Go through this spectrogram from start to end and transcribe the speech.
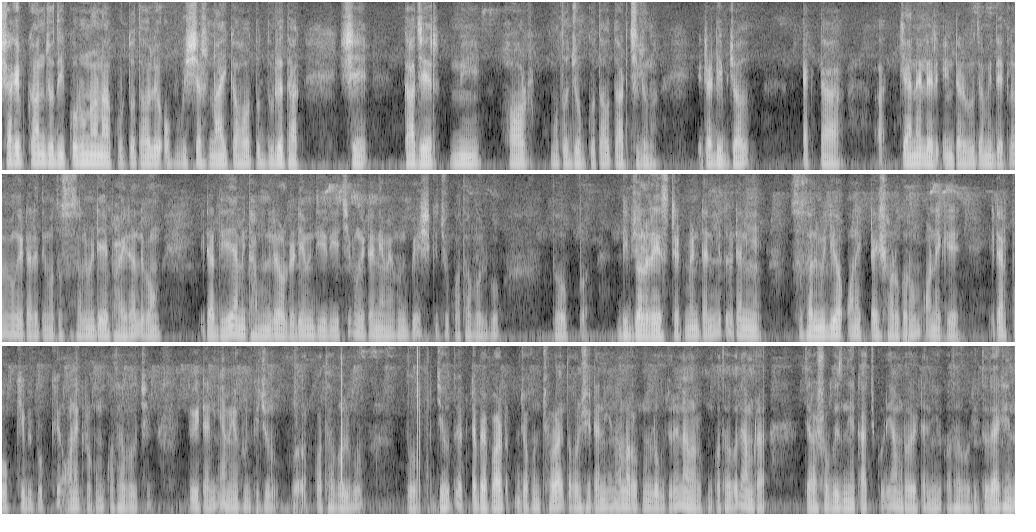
শাকিব খান যদি করুণা না করতো, তাহলে অপবিশ্বাস নায়িকা হতো দূরে থাক। সে কাজের মেয়ে হওয়ার মতো যোগ্যতাও তার ছিল না। এটা ডিপজল একটা চ্যানেলের ইন্টারভিউতে আমি দেখলাম এবং এটা রীতিমতো সোশ্যাল মিডিয়ায় ভাইরাল এবং এটা দিয়ে আমি থামনেলে অলরেডি আমি দিয়ে দিয়েছি এবং এটা নিয়ে আমি এখন বেশ কিছু কথা বলব। তো ডিপজলের এই স্টেটমেন্টটা নিয়ে। তো এটা নিয়ে সোশ্যাল মিডিয়া অনেকটাই সরগরম। অনেকে এটার পক্ষে বিপক্ষে অনেক রকম কথা বলছে। তো এটা নিয়ে আমি এখন কিছু কথা বলব। তো যেহেতু একটা ব্যাপার যখন ছড়ায় তখন সেটা নিয়ে নানা রকম লোকজনে নানা রকম কথা বলে আমরা যারা সবুজ নিয়ে কাজ করি আমরাও এটা নিয়ে কথা বলি। তো দেখেন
